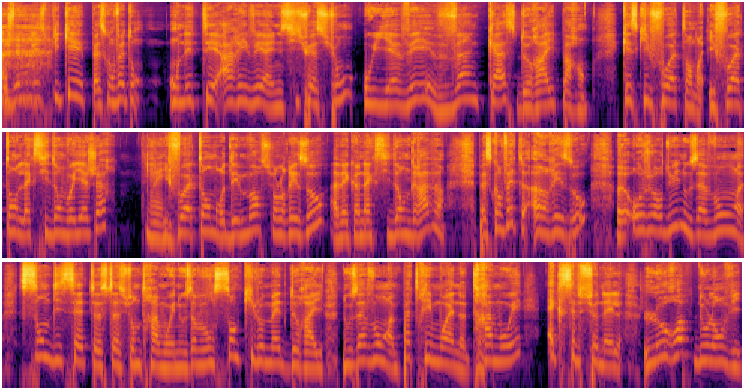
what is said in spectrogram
Je vais vous l'expliquer parce qu'en fait, on, on était arrivé à une situation où il y avait 20 casses de rails par an. Qu'est-ce qu'il faut attendre? Il faut attendre l'accident voyageur? Il faut attendre des morts sur le réseau avec un accident grave. Parce qu'en fait, un réseau, euh, aujourd'hui, nous avons 117 stations de tramway, nous avons 100 km de rails, nous avons un patrimoine tramway exceptionnel. L'Europe nous l'envie.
